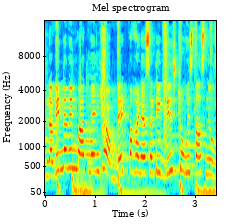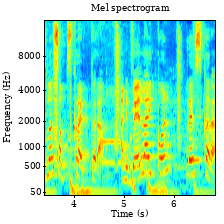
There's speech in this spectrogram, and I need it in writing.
नवीन नवीन बातम्यांचे अपडेट पाहण्यासाठी वीस चोवीस तास न्यूजला सबस्क्राईब करा आणि बेल आयकॉन प्रेस करा.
